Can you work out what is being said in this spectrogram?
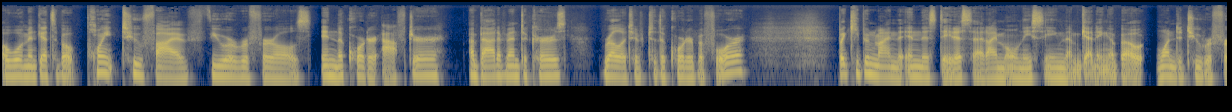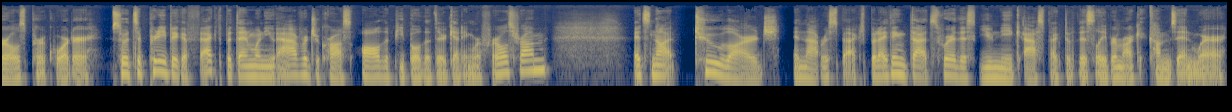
a woman gets about 0.25 fewer referrals in the quarter after a bad event occurs relative to the quarter before. But keep in mind that in this data set, I'm only seeing them getting about one to two referrals per quarter. So it's a pretty big effect. But then when you average across all the people that they're getting referrals from, it's not too large in that respect. But I think that's where this unique aspect of this labor market comes in, where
